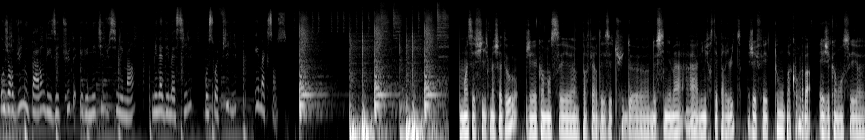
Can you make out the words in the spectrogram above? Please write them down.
Aujourd'hui, nous parlons des études et des métiers du cinéma. Ménadé Massil reçoit Philippe et Maxence. Moi, c'est Philippe Machado. J'ai commencé euh, par faire des études euh, de cinéma à l'Université Paris 8. J'ai fait tout mon parcours là-bas et j'ai commencé euh,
